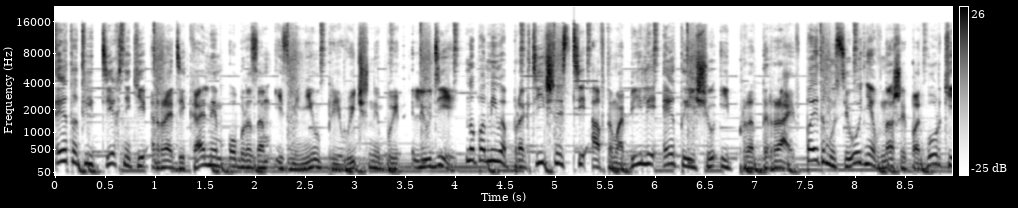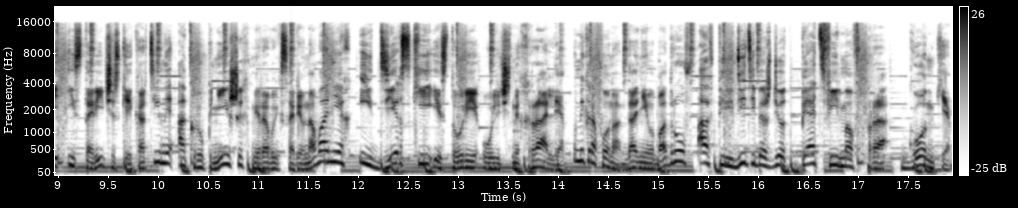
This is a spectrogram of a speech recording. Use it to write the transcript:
Этот вид техники радикальным образом изменил привычный быт людей. Но помимо практичности, автомобили — это еще и про драйв. Поэтому сегодня в нашей подборке исторические картины о крупнейших мировых соревнованиях и дерзкие истории уличных ралли. У микрофона Данил Бодров, а впереди тебя ждет 5 фильмов про гонки.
